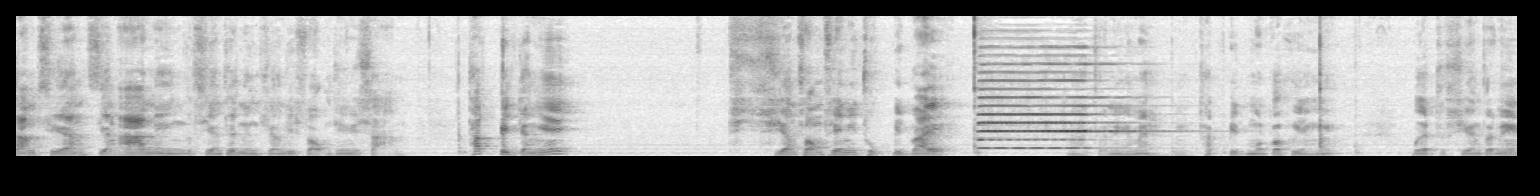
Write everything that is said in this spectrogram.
สามเสียงเสียง R หนึ่งเสียงที่หนึ่งเสียงที่สองเสียงที่สามถ้าปิดอย่างนี้ เสียงสองเสียงนี้ถูกปิดไว้ตัวนี้เห็นไหมถ้าปิดหมดก็คืออย่างนี้ เปิดเสียงตัวนี้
